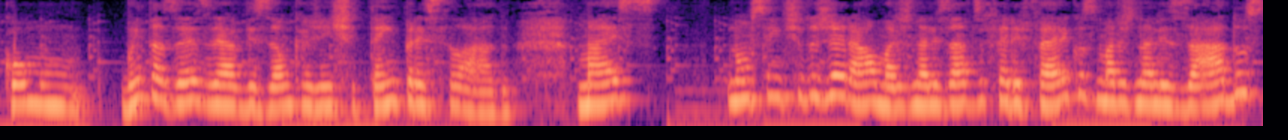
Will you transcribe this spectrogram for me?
como muitas vezes é a visão que a gente tem para esse lado, mas num sentido geral, marginalizados e periféricos, marginalizados,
